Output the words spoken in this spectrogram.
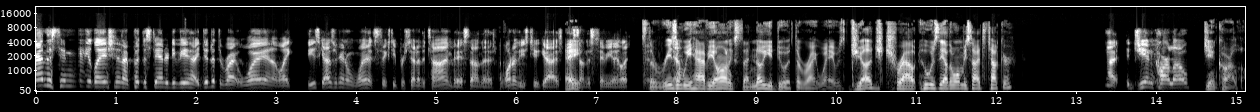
ran the simulation. I put the standard deviation. I did it the right way, and I'm like, these guys are going to win it 60% of the time based on the one of these two guys based Hey, on the simulation. It's the reason Yeah. we have you on is because I know you do it the right way. It was Judge, Trout. Who was the other one besides Tucker? Uh, Giancarlo. Giancarlo.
